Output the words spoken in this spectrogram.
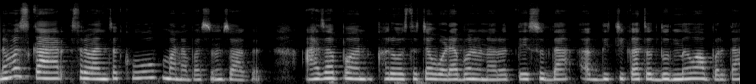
नमस्कार. सर्वांचं खूप मनापासून स्वागत. आज आपण खरवस्ताच्या वड्या बनवणार आहोत. ते सुद्धा अगदी चिकाचं दूध न वापरता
